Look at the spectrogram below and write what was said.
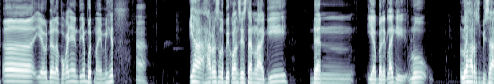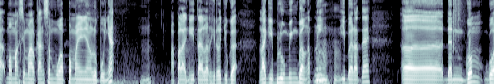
Eh, ya udahlah, pokoknya intinya buat Miami Heat Nah, ya harus lebih konsisten lagi dan ya balik lagi lu lu harus bisa memaksimalkan semua pemain yang lu punya apalagi Tyler Hero juga lagi blooming banget nih ibaratnya eh dan gue gua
